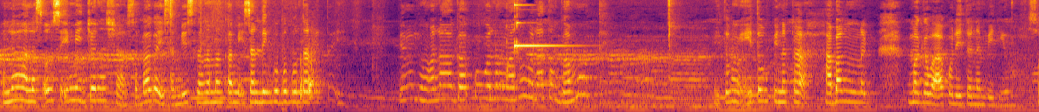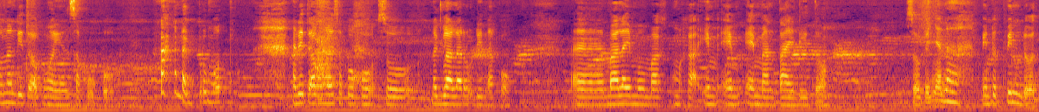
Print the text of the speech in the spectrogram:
Ala, alas 11.30 na siya. Sa bagay, isang bis lang naman kami. Isang linggo pupunta dito eh. Pero yung alaga ko, walang ano, wala tong gamot. Itong, itong pinaka, habang nag, magawa ako dito ng video. So, nandito ako ngayon sa pupo. Nag-promote. Nandito ako ngayon sa pupo. So, naglalaro din ako. Eh, malay mo, mak- maka-MM man tayo dito. So, ganyan na. Pindot-pindot.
